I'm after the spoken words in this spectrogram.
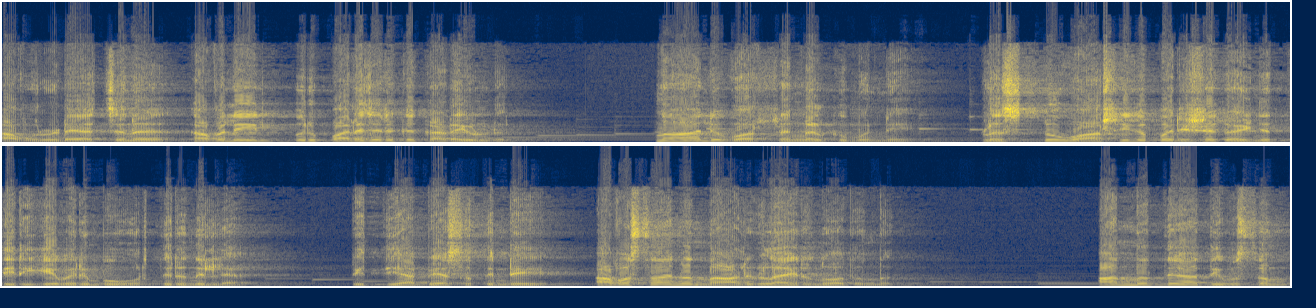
അവളുടെ അച്ഛന് കവലയിൽ ഒരു പലചരക്ക് കടയുണ്ട്. നാലു വർഷങ്ങൾക്ക് മുന്നേ പ്ലസ് ടു വാർഷിക പരീക്ഷ കഴിഞ്ഞ് തിരികെ വരുമ്പോൾ ഓർത്തിരുന്നില്ല. വിദ്യാഭ്യാസത്തിന്റെ അവസാന നാളുകളായിരുന്നു അതെന്ന്. അന്നത്തെ ആ ദിവസം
